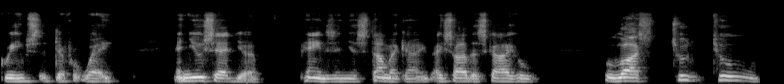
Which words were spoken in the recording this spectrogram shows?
grieves a different way. And you said your pains in your stomach. I, I saw this guy who who lost two two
